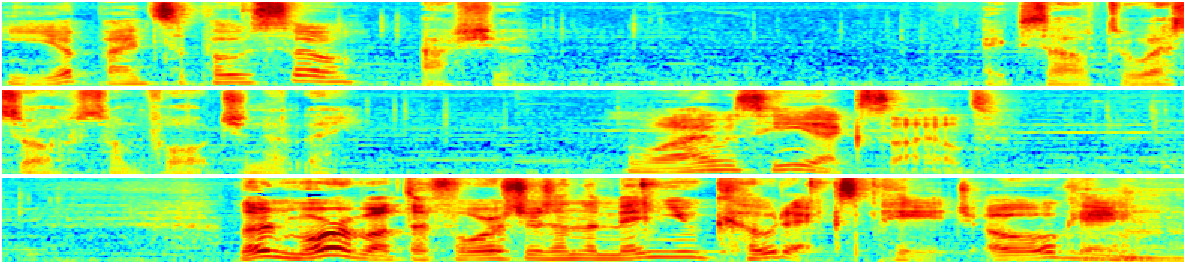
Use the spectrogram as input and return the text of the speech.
Yep, I'd suppose so. Asher. Exiled to Essos, unfortunately. Why was he exiled? Learn more about the Forresters on the menu codex page. Oh, okay. Hmm.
